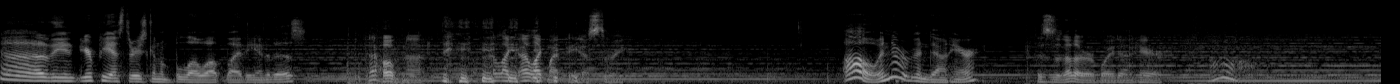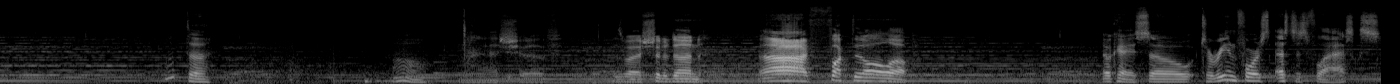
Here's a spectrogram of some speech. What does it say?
Uh, the, your PS3 is gonna blow up by the end of this. I hope not. I like I like my PS3. Oh, I've never been down here. This is another way down here. Oh. What the? Oh. I should have. This is what I should have done. Ah, I fucked it all up. Okay, so to reinforce Estus flasks,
